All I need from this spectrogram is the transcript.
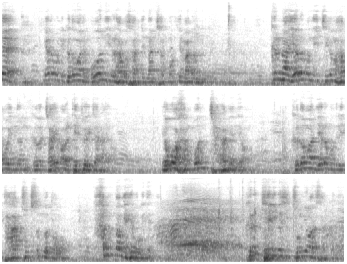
그런데 여러분이 그동안에 뭔 일을 하고 산지 난 잘 모르지만은 그러나 여러분이 지금 하고 있는 그 자유마을 대표 있잖아요. 요거 한 번 잘하면요. 그동안 여러분들이 다 죽순 것도 한 방에 회복이 된다. 그렇게 이것이 중요한 사건이에요.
